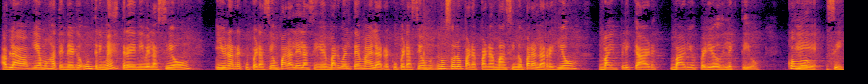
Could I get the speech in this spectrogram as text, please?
hablaba que íbamos a tener un trimestre de nivelación y una recuperación paralela. Sin embargo, el tema de la recuperación, no solo para Panamá, sino para la región, va a implicar varios periodos lectivos. ¿Cómo? Eh, sí,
